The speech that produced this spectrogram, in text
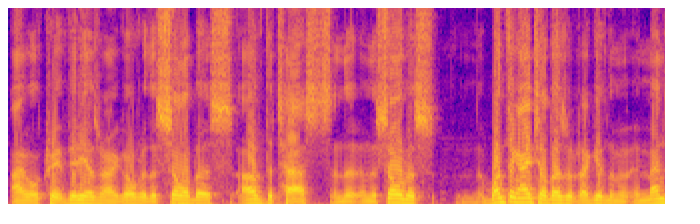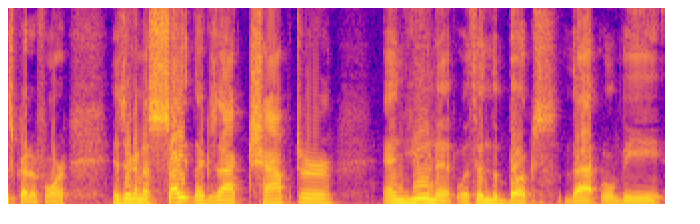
I will create videos where I go over the syllabus of the tests and the and the syllabus. One thing ITIL does, which I give them immense credit for, is they're going to cite the exact chapter and unit within the books that will be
